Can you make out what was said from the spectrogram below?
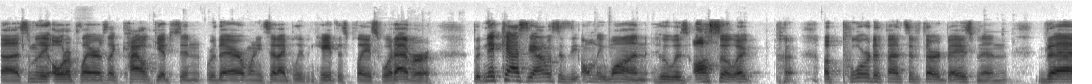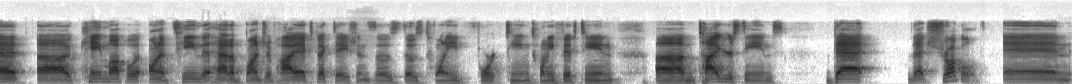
uh, some of the older players like Kyle Gibson were there when he said, "I believe in hate this place," whatever. But Nick Castellanos is the only one who was also like a poor defensive third baseman that uh, came up on a team that had a bunch of high expectations. Those those 2014, 2015 um, Tigers teams that that struggled. And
